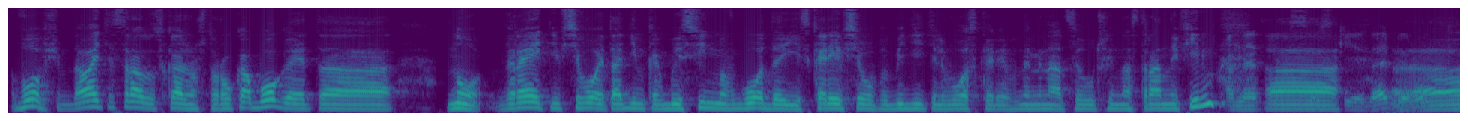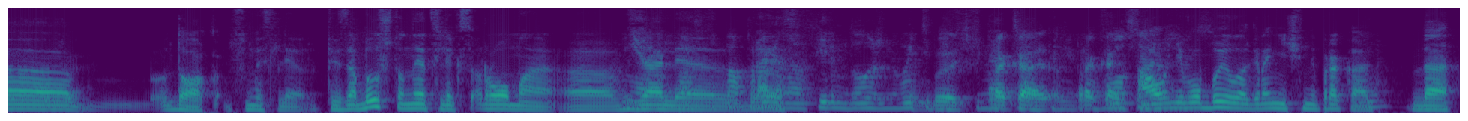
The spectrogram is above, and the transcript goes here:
В общем, давайте сразу скажем, что «Рука Бога» это, ну, вероятнее всего, это один как бы из фильмов года и, скорее всего, победитель в Оскаре в номинации «Лучший иностранный фильм». А А, Netflix да, берут? Да, в смысле, ты забыл, что Netflix Рома э, Нет, взяли... просто по да, правилам фильм должен выйти в прока- кинотеатре в прокате. в А у него был ограниченный прокат, Ну. да.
